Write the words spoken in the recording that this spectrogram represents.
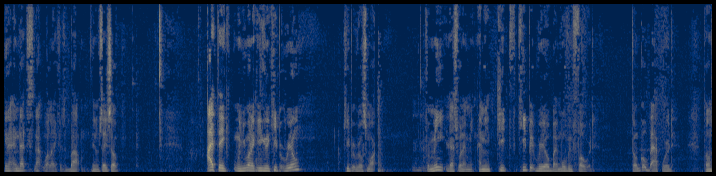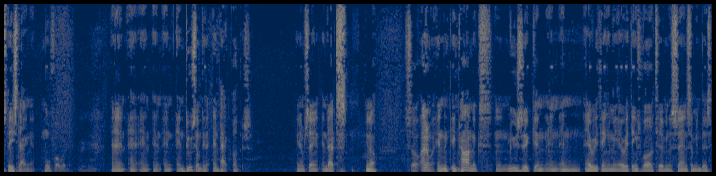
You know, and that's not what life is about. You know what I'm saying? So I think when you want to, you're gonna keep it real, keep it real smart. Mm-hmm. For me, that's what I mean. I mean, keep keep it real by moving forward. Don't go backward. Don't stay stagnant. Move forward, mm-hmm. and, and, and, and, and and do something that impact others. You know what I'm saying? And that's you know. So I don't know. In in comics and music and, and, and everything, I mean, everything's relative in a sense. I mean, there's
